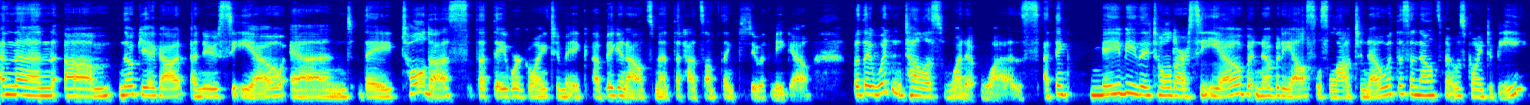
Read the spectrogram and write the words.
And then um, Nokia got a new CEO, and they told us that they were going to make a big announcement that had something to do with MeeGo, but they wouldn't tell us what it was. I think maybe they told our CEO, but nobody else was allowed to know what this announcement was going to be.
